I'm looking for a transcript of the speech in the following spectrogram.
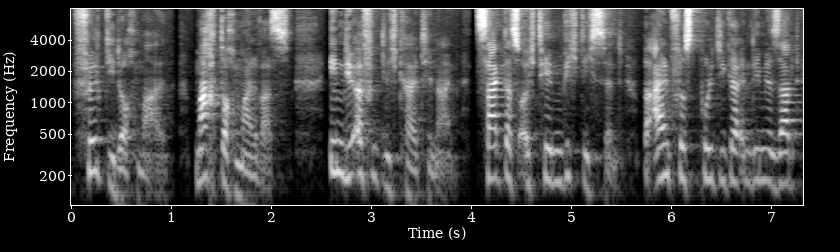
füllt die doch mal, macht doch mal was in die Öffentlichkeit hinein, zeigt, dass euch Themen wichtig sind, beeinflusst Politiker, indem ihr sagt,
